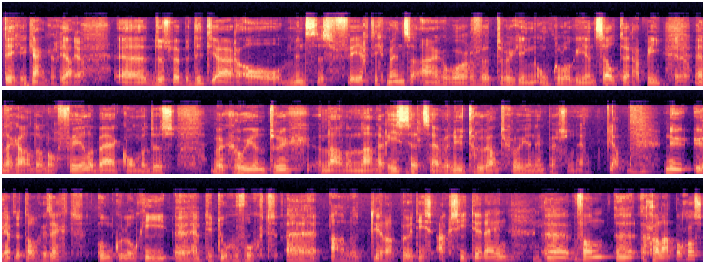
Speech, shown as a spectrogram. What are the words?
Tegen kanker, ja. ja. Uh, dus we hebben dit jaar al minstens 40 mensen aangeworven terug in oncologie en celtherapie. Ja. En daar gaan er nog vele bij komen. Dus we groeien terug. Na, na een reset zijn we nu terug aan het groeien in personeel. Ja. Nu, u hebt het al gezegd, oncologie uh, hebt u toegevoegd uh, aan het therapeutisch actieterrein van Galapagos.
